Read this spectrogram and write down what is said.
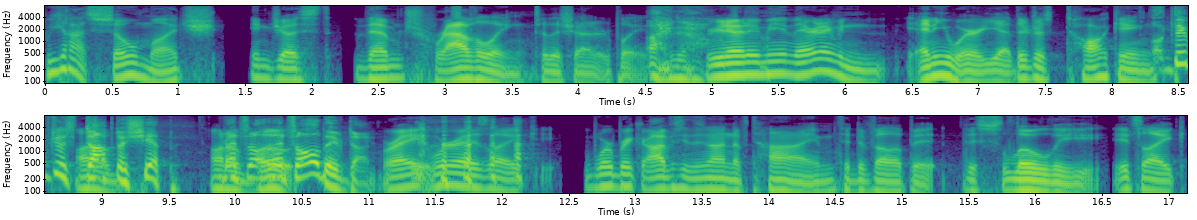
we got so much in just them traveling to the shattered plane. I know. You know what I mean? They're not even anywhere yet. They're just talking, Oh, They've just stopped a- a, ship. on a That's all. That's all they've done. right? Whereas like Warbreaker, obviously there's not enough time to develop it this slowly. It's like,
